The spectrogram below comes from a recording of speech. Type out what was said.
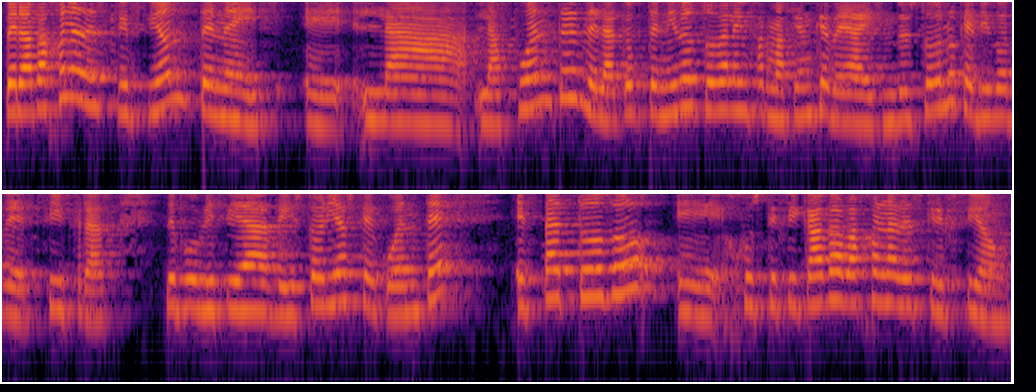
Pero abajo en la descripción tenéis eh, la, fuente de la que he obtenido toda la información que veáis. Entonces todo lo que digo de cifras, de publicidad, de historias que cuente, está todo eh, justificado abajo en la descripción.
